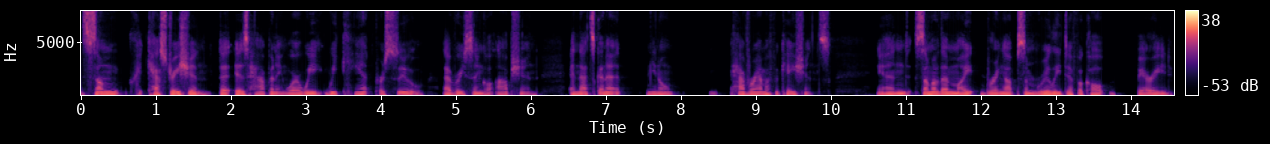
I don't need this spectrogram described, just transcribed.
some castration that is happening where we we can't pursue every single option, and that's going to you know have ramifications, and some of them might bring up some really difficult buried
